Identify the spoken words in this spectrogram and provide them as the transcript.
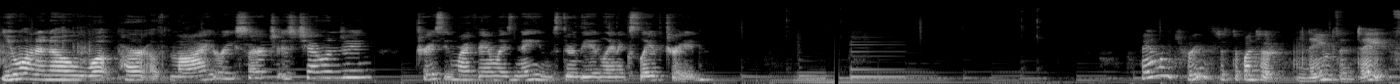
You want to know what part of my research is challenging? Tracing my family's names through the Atlantic slave trade. Family tree is just a bunch of names and dates.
